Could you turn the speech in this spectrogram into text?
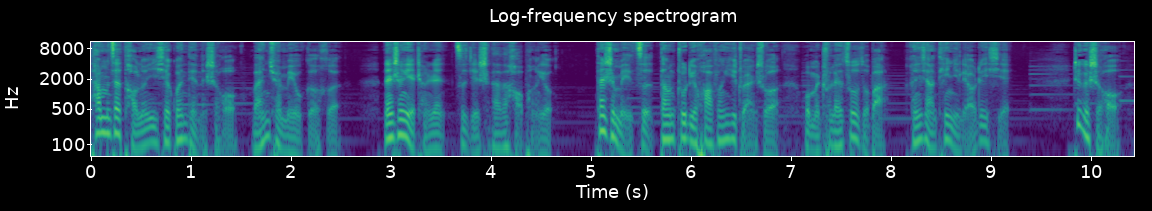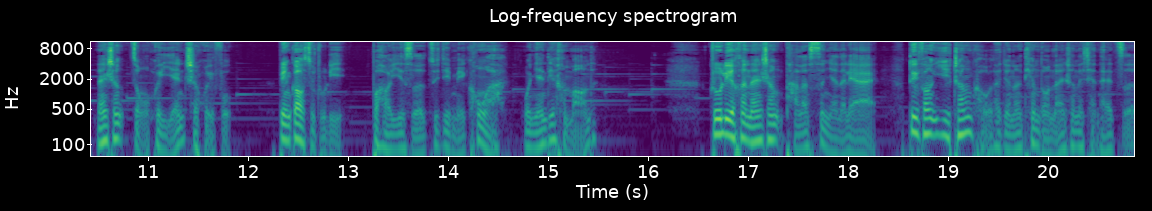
他们在讨论一些观点的时候完全没有隔阂，男生也承认自己是他的好朋友。但是每次当朱莉话锋一转说：“我们出来坐坐吧，很想听你聊这些。”这个时候，男生总会延迟回复，并告诉朱莉。不好意思，最近没空啊，我年底很忙的。朱莉和男生谈了四年的恋爱，对方一张口，她就能听懂男生的潜台词。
